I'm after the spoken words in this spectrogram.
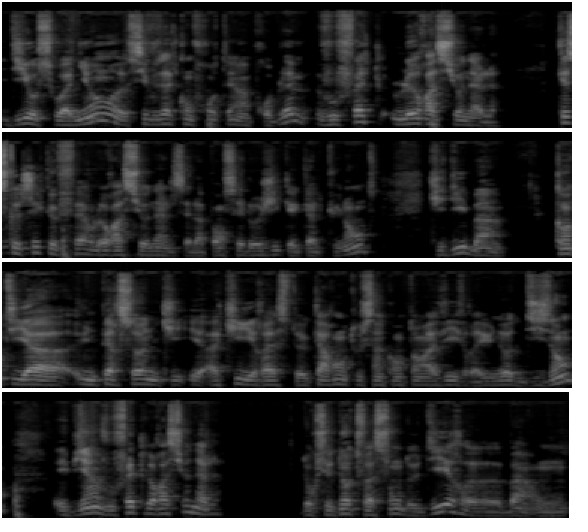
dit aux soignants si vous êtes confronté à un problème, vous faites le rationnel. Qu'est-ce que c'est que faire le rationnel? C'est la pensée logique et calculante qui dit, ben, quand il y a une personne qui, à qui il reste 40 ou 50 ans à vivre et une autre 10 ans, eh bien, vous faites le rationnel. Donc, c'est notre façon de dire, euh, ben,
